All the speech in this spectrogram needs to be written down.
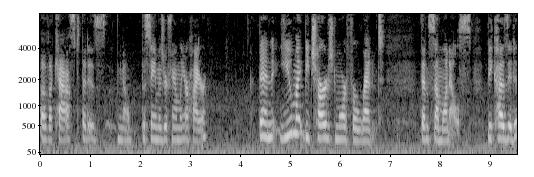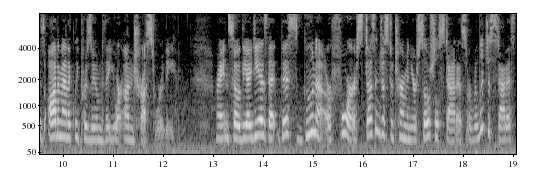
of a caste that is, you know, the same as your family or higher, then you might be charged more for rent than someone else because it is automatically presumed that you are untrustworthy right? And so the idea is that this guna or force doesn't just determine your social status or religious status,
